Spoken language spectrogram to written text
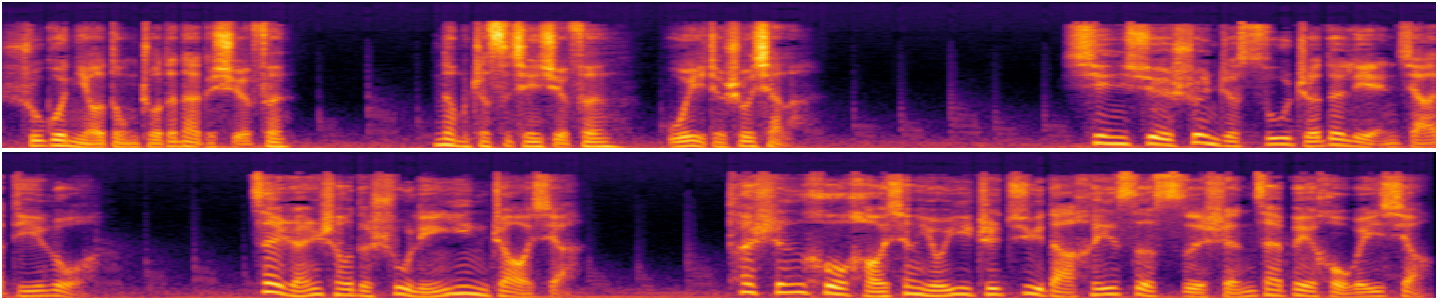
如果你要董卓的那个学分，那么这四千学分我也就收下了。”鲜血顺着苏哲的脸颊滴落，在燃烧的树林映照下，他身后好像有一只巨大黑色死神在背后微笑。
